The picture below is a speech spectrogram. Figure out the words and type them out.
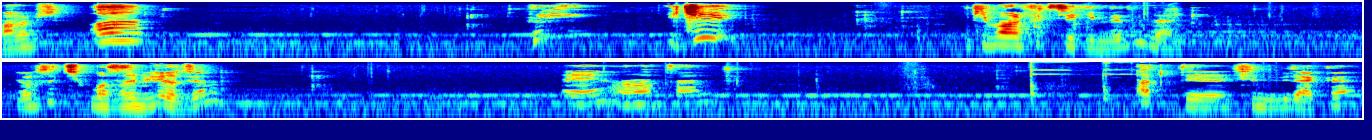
bana bir şey... Aa! İki! İki barfix çekeyim dedim de. Yoksa çıkmasını biliyoruz canım. Ee anahtar. Attı. Şimdi bir dakika.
